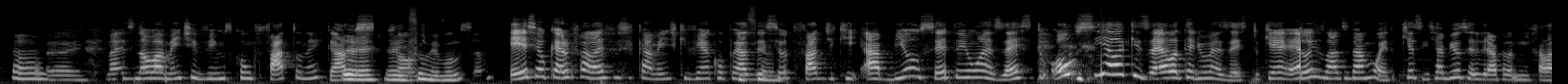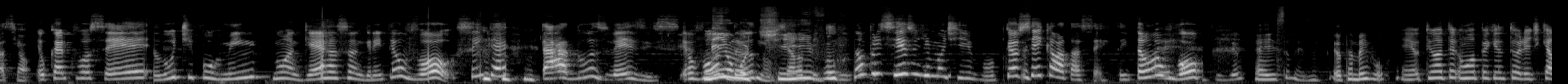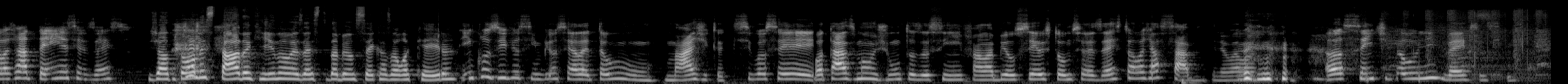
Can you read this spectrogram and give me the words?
É. Mas novamente vimos com fato, né? Gatos é, é isso mesmo. evolução. Esse eu quero falar especificamente que vem acompanhado Sim. desse outro fato de que a Beyoncé tem um exército, ou se ela quiser, ela teria um exército, que é dois lados da moeda. Que assim, se a Beyoncé virar pra mim e falar assim, ó, eu quero que você lute por mim numa guerra sangrenta, eu vou, sem perguntar duas vezes. Eu vou Nenhum andando, motivo. Não preciso de motivo, porque eu sei que ela tá certa. Então eu vou, entendeu? É isso mesmo. Eu também vou. Eu tenho uma, uma pequena teoria de que ela já tem esse exército. Já tô alistada aqui no exército da Beyoncé, caso ela queira. Inclusive, assim, Beyoncé, ela é tão mágica que se você botar as mãos juntas, assim, e falar Beyoncé, eu estou no seu exército, ela já sabe, entendeu? Ela, ela sente pelo universo, assim, sabe?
